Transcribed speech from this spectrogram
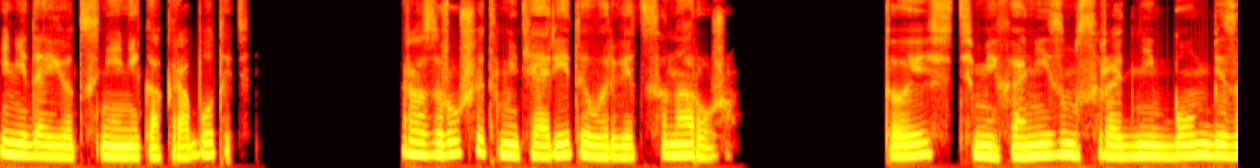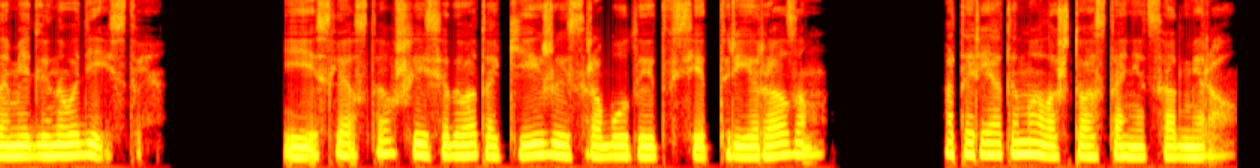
и не дает с ней никак работать, разрушит метеорит и вырвется наружу. То есть механизм сродни бомбе замедленного действия. И если оставшиеся два такие же и сработают все три разом, от Ариаты мало что останется, адмирал.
